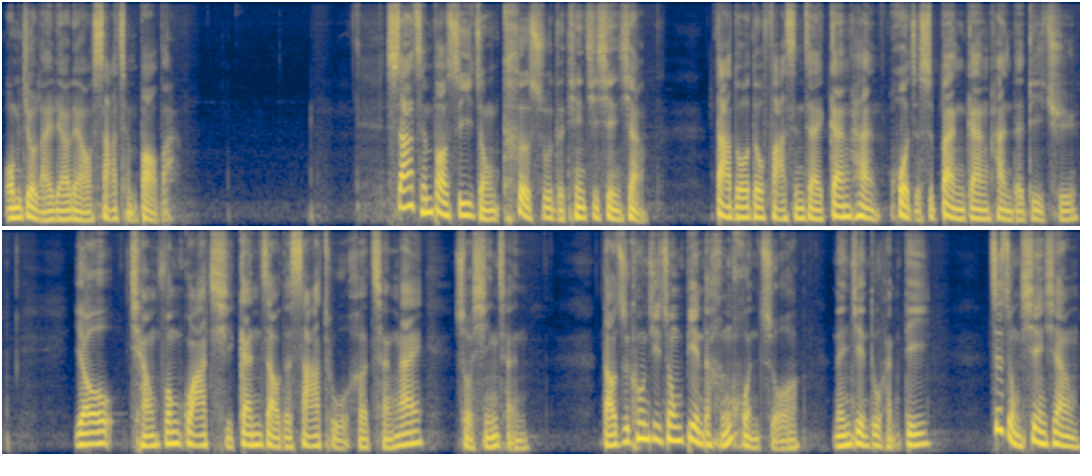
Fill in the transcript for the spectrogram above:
我们就来聊聊沙尘暴吧。沙尘暴是一种特殊的天气现象，大多都发生在干旱或者是半干旱的地区，由强风刮起干燥的沙土和尘埃所形成，导致空气中变得很浑浊。能见度很低，这种现象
